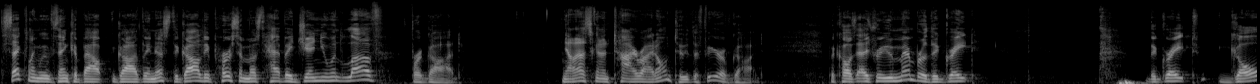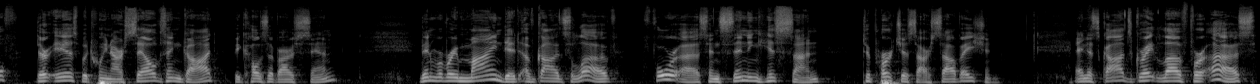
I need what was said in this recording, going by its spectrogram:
Secondly, we think about godliness. The godly person must have a genuine love for God. Now, that's going to tie right on to the fear of God. Because as we remember the great, the great gulf there is between ourselves and God because of our sin, then we're reminded of God's love for us in sending his Son to purchase our salvation. And it's God's great love for us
